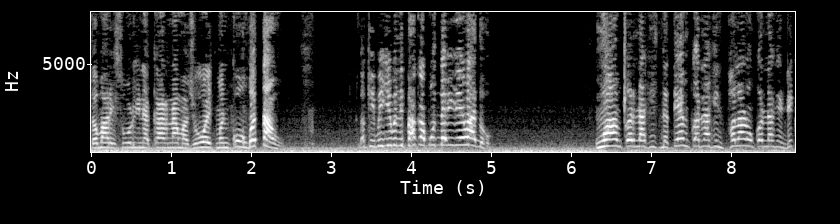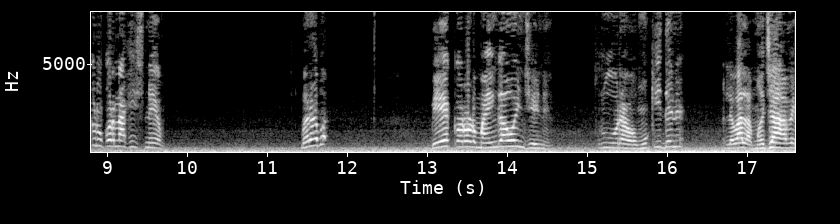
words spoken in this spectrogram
તમારી સોડીના કારનામાં જોવાય મને કહું, બતાવું. બાકી બીજી બધી પાકા પોતદારી રેવા દો. હું આમ કરી નાખીશ ને તેમ કરી નાખીને ફલાણું કરી નાખીશ ઢીકણું કરી નાખીશ ને એમ. બરાબર? બે કરોડ માંગ્યા હોય ને જેને પ્રુવરાવા મૂકી દે ને. એટલે વાલા, મજા આવે.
